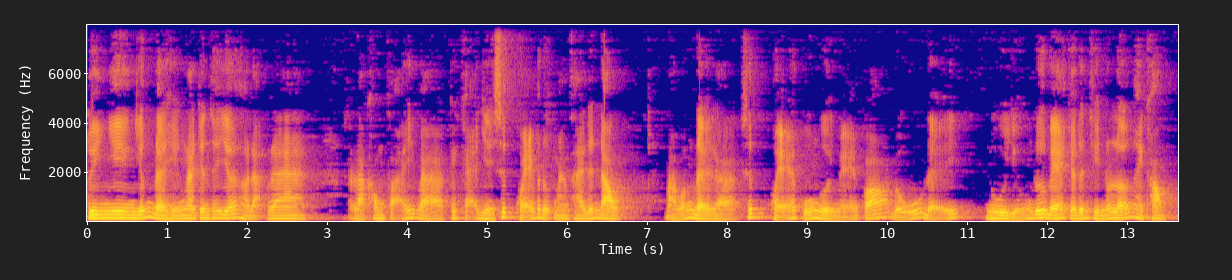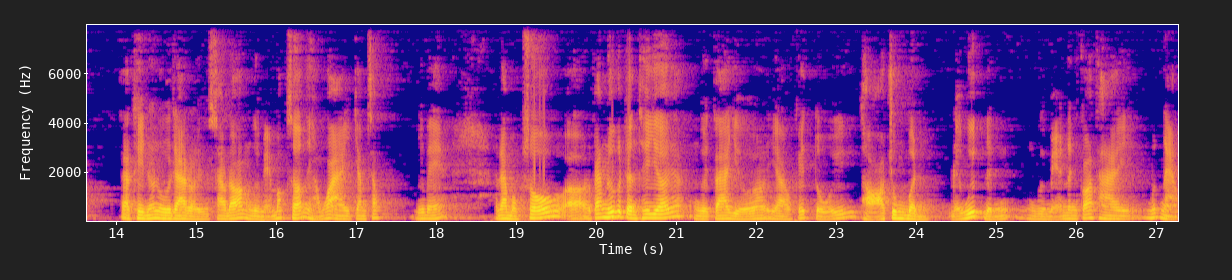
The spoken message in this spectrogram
tuy nhiên vấn đề hiện nay trên thế giới họ đặt ra là không phải và cái khả về sức khỏe có được mang thai đến đâu mà vấn đề là sức khỏe của người mẹ có đủ để nuôi dưỡng đứa bé cho đến khi nó lớn hay không? Là khi nó nuôi ra rồi sau đó người mẹ mất sớm thì không có ai chăm sóc đứa bé. Ra một số ở các nước ở trên thế giới á, người ta dựa vào cái tuổi thọ trung bình để quyết định người mẹ nên có thai mức nào.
